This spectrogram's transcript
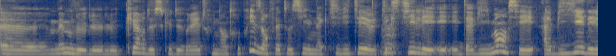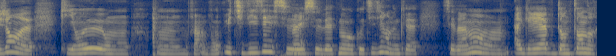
euh, même le, le, cœur de ce que devrait être une entreprise, en fait aussi une activité euh, textile et, d'habillement, c'est habiller des gens euh, qui ont, eux ont, enfin, vont utiliser ce, ce, vêtement au quotidien. Donc c'est vraiment agréable d'entendre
